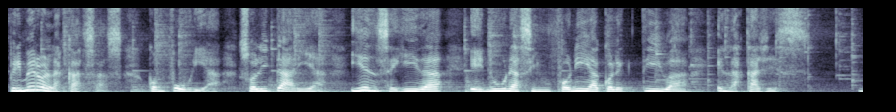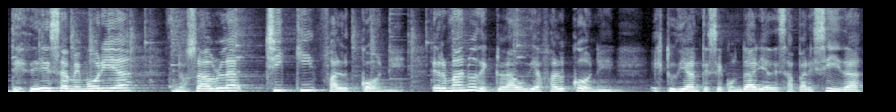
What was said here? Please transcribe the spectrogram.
Primero en las casas, con furia, solitaria, y enseguida en una sinfonía colectiva en las calles. Desde esa memoria nos habla Chiqui Falcone, hermano de Claudia Falcone, estudiante secundaria desaparecida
